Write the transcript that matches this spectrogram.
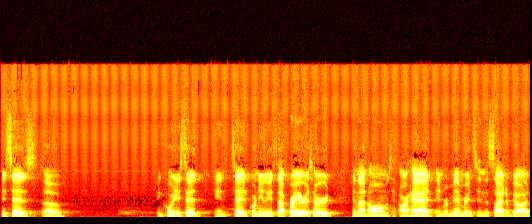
it says, uh, and Cornelius said, and said Cornelius, Thy prayer is heard, and thine alms are had in remembrance in the sight of God.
